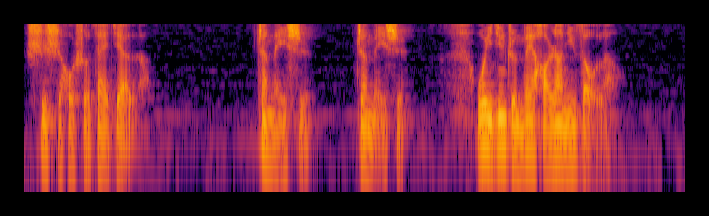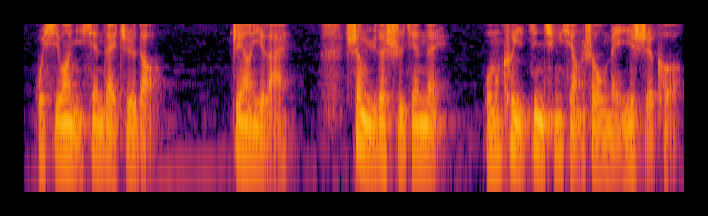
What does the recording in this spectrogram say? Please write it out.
是时候说再见了。这没事，这没事，我已经准备好让你走了。我希望你现在知道。这样一来，剩余的时间内，我们可以尽情享受每一时刻，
